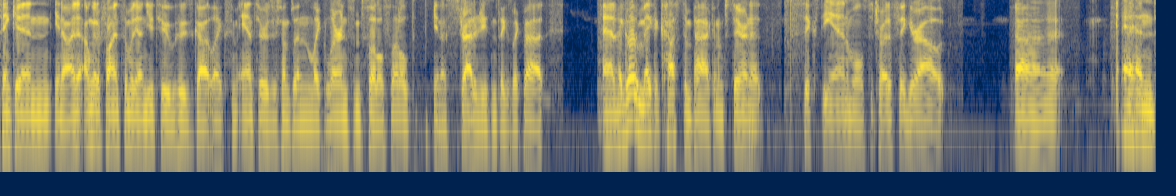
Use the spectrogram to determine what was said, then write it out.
thinking, you know, I, am going to find somebody on YouTube who's got like some answers or something, like learn some subtle, subtle, you know, strategies and things like that. And I go to make a custom pack and I'm staring at 60 animals to try to figure out. Uh, and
